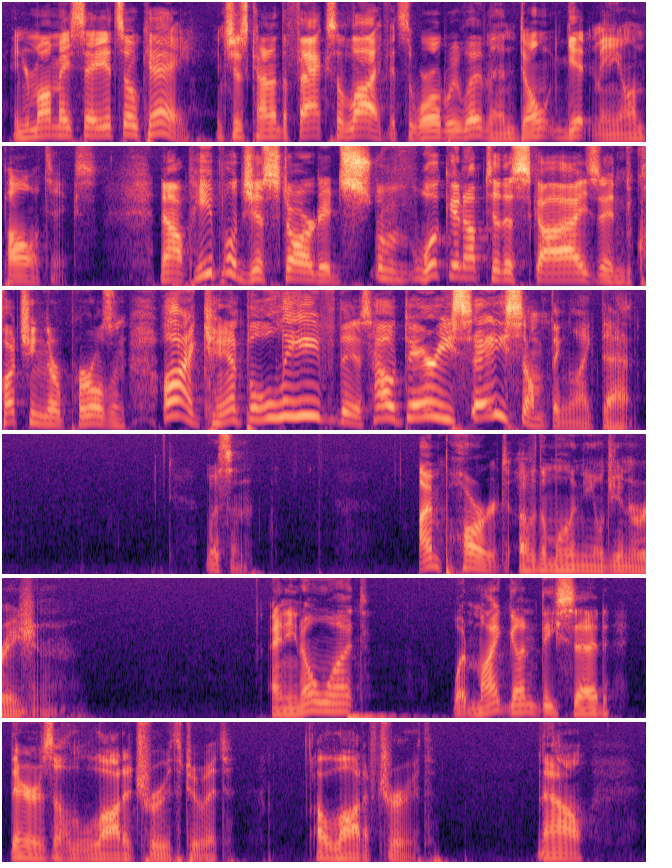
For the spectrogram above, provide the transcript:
And your mom may say, it's okay. It's just kind of the facts of life. It's the world we live in. Don't get me on politics. Now, people just started looking up to the skies and clutching their pearls and, oh, I can't believe this. How dare he say something like that? Listen, I'm part of the millennial generation. And you know what? What Mike Gundy said, there's a lot of truth to it. A lot of truth. Now,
